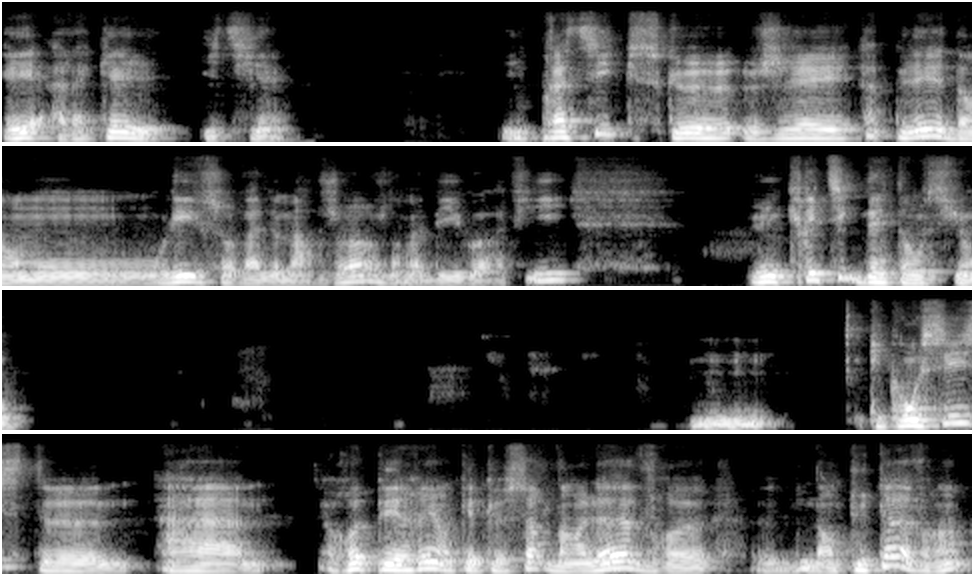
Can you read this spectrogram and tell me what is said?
et à laquelle il tient. Il pratique ce que j'ai appelé dans mon livre sur Valdemar Georges, dans ma biographie, une critique d'intention, hmm, qui consiste euh, à repérer en quelque sorte dans l'œuvre, dans toute œuvre, hein,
